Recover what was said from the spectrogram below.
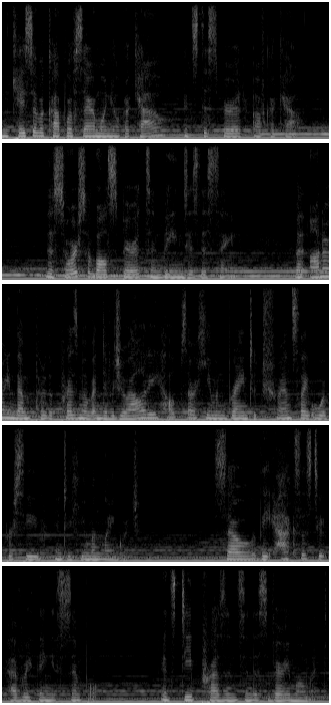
In case of a cup of ceremonial cacao, it's the spirit of cacao. The source of all spirits and beings is the same, but honoring them through the prism of individuality helps our human brain to translate what we perceive into human language. So, the access to everything is simple. It's deep presence in this very moment.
